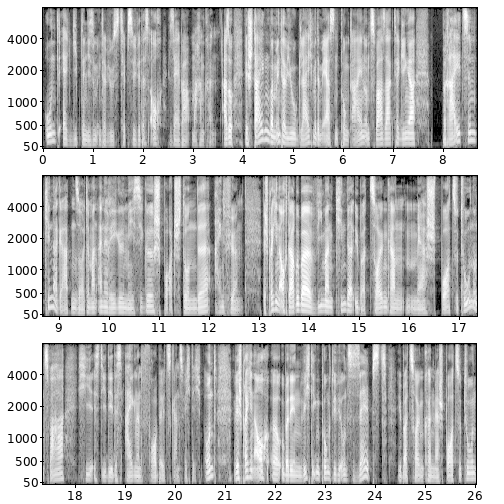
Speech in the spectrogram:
Und er gibt in diesem Interview Tipps, wie wir das auch selber machen können. Also wir steigen beim Interview gleich mit dem ersten Punkt ein. Und zwar sagt Herr Ginger, Bereits im Kindergarten sollte man eine regelmäßige Sportstunde einführen. Wir sprechen auch darüber, wie man Kinder überzeugen kann, mehr Sport zu tun. Und zwar hier ist die Idee des eigenen Vorbilds ganz wichtig. Und wir sprechen auch äh, über den wichtigen Punkt, wie wir uns selbst überzeugen können, mehr Sport zu tun.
